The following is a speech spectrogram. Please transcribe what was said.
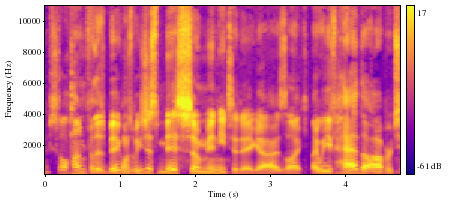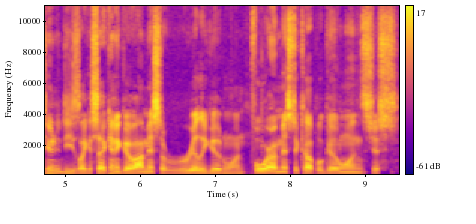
We still hunt for those big ones. We just missed so many today, guys. Like, like we've had the opportunities. Like a second ago, I missed a really good one. Before I missed a couple good ones. Just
